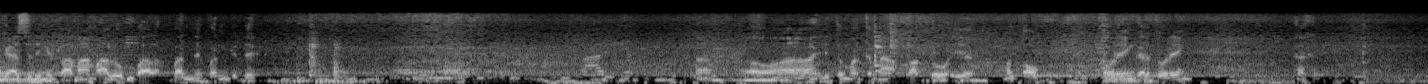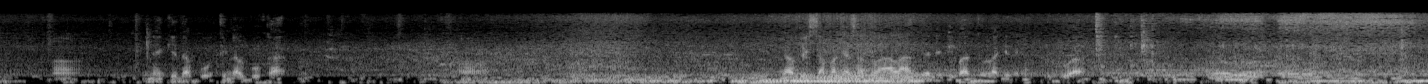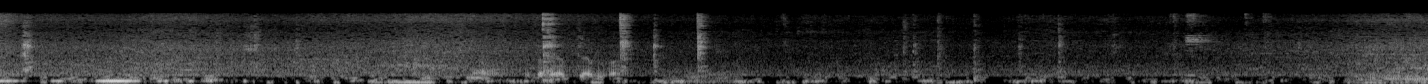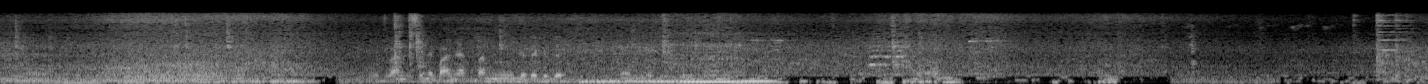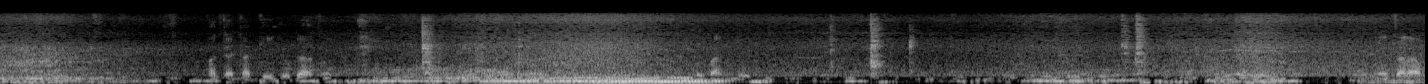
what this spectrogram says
Agak sedikit lama malu ban ban gede. Nah, oh, ah, itu mah kena waktu ya mentok touring ke touring. Nah, ini kita bu, tinggal buka. Oh. Nggak bisa pakai satu alat, jadi dibantu lagi dengan kedua. Kebetulan ban gede-gede. Pakai kaki juga. Ini cara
